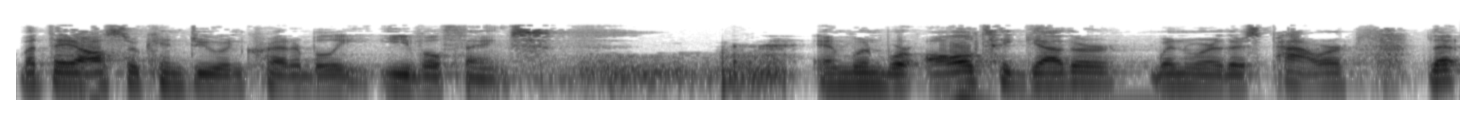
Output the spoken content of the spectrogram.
but they also can do incredibly evil things and when we're all together, when we're there's power, that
